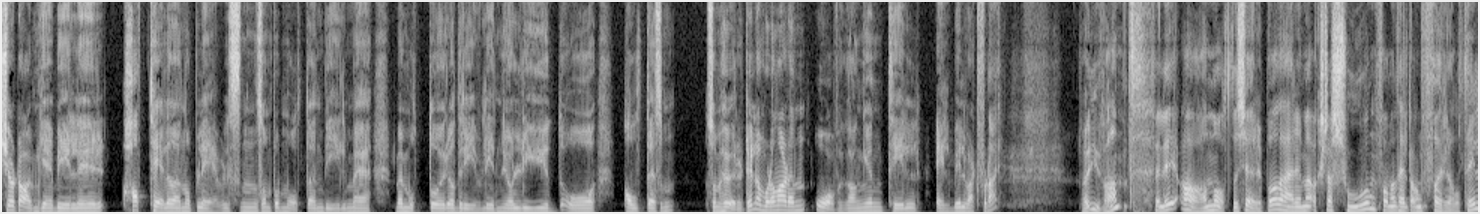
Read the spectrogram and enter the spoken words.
kjørt AMG-biler, hatt hele den opplevelsen som på en måte en bil med, med motor og drivlinje og lyd og alt det som, som hører til. Og Hvordan har den overgangen til elbil vært for deg? Det var uvant. Veldig annen måte å kjøre på. Det her med akselerasjon får man et helt annet forhold til.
